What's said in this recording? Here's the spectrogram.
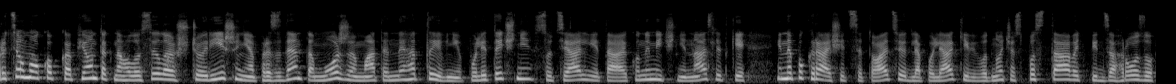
При цьому Окопка Пьонтек наголосила, що рішення президента може мати негативні політичні, соціальні та економічні наслідки і не покращить ситуацію для поляків і водночас поставить під загрозу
